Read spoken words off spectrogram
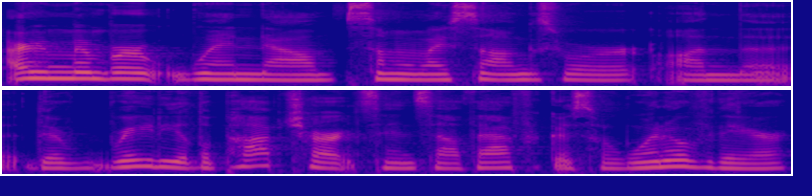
I remember when um, some of my songs were on the, the radio, the pop charts in South Africa. So I went over there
